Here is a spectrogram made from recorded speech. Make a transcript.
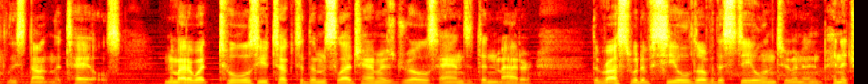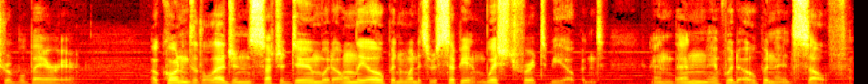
at least not in the tales. No matter what tools you took to them sledgehammers, drills, hands it didn't matter. The rust would have sealed over the steel into an impenetrable barrier. According to the legends, such a doom would only open when its recipient wished for it to be opened, and then it would open itself.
